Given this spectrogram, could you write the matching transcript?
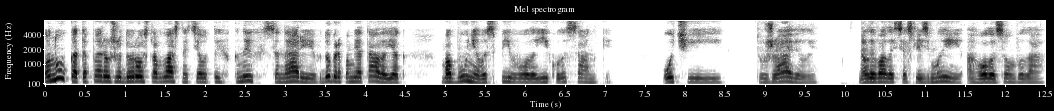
Онука, тепер уже доросла власниця отих книг, сценаріїв, добре пам'ятала, як бабуня виспівувала їй колесанки. Очі її тужавіли, наливалися слізьми, а голосом вела.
